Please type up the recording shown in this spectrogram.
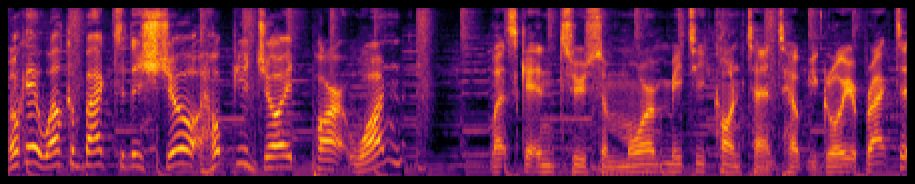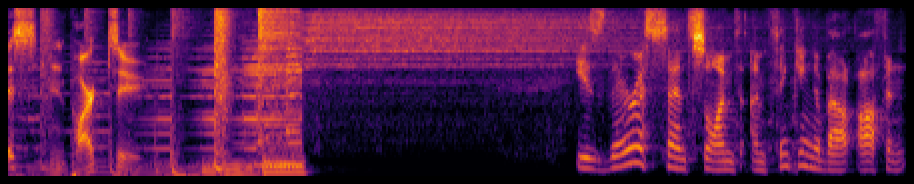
Okay, welcome back to the show. I hope you enjoyed part one. Let's get into some more meaty content to help you grow your practice in part two. Is there a sense? So I'm I'm thinking about often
